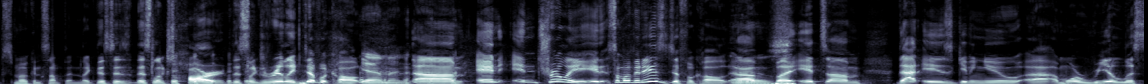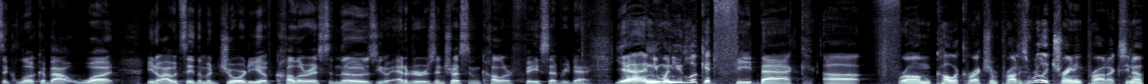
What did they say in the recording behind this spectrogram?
smoking something. Like this is this looks hard. this looks really difficult. Yeah, man. Um, and and truly, it, some of it is difficult. um, is. But it's um that is giving you uh, a more realistic look about what you know. I would say the majority of colorists and those you know editors interested in color face every day. Yeah, and when you look at feedback uh, from color correction products, really training products, you know,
